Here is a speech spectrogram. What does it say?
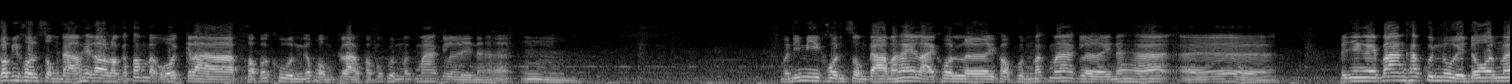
ก็มีคนส่งดาวให้เราเราก็ต้องแบบโอ๊ยกราบขอบพระคุณครับผมกราบขอบพระคุณมาก ๆ เลยนะฮะ อืม วันนี้มีคนส่งดาวมาให้หลายคนเลย ขอบคุณมาก ๆ เลยนะฮะ เออ เป็นยังไงบ้างครับ คุณหนุ่ยโดนไหม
